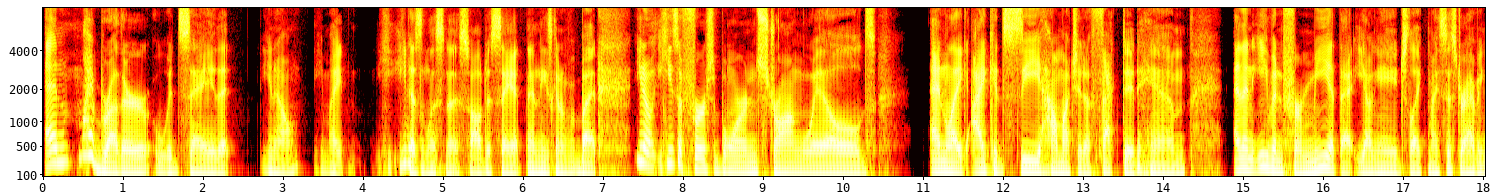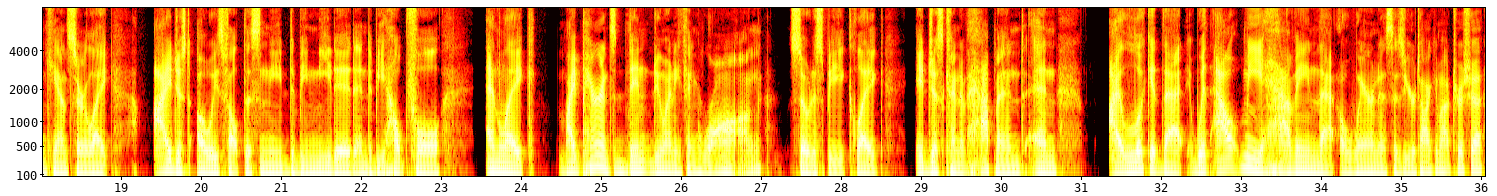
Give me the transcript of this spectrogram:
and my brother would say that you know he might he, he doesn't listen to this, so I'll just say it. And he's gonna, but you know, he's a firstborn, strong-willed, and like I could see how much it affected him. And then even for me at that young age, like my sister having cancer, like I just always felt this need to be needed and to be helpful. And like my parents didn't do anything wrong, so to speak. Like it just kind of happened. And I look at that without me having that awareness, as you're talking about, Trisha.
